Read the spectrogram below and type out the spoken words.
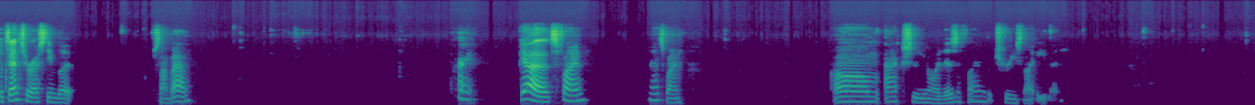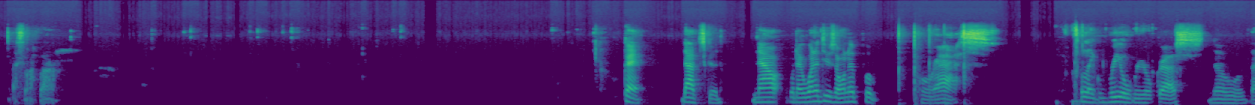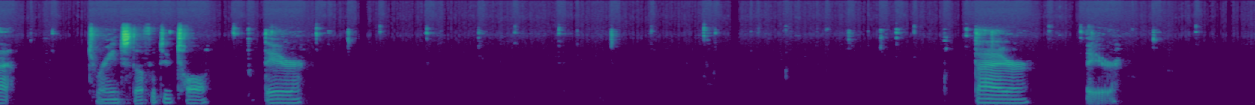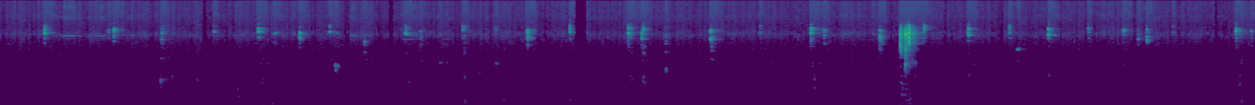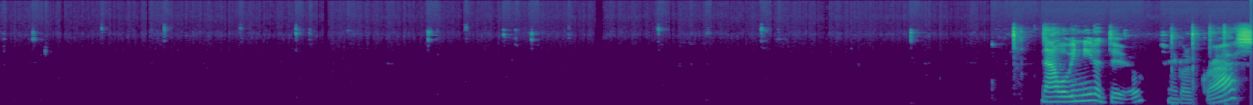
Looks interesting, but it's not bad. Alright. Yeah, it's fine. That's fine. Um, actually, you know what it isn't fine? The tree's not even. That's not fine. Okay, that's good. Now, what I want to do is I want to put grass. But like real, real grass. No of that terrain stuff. We'll do tall. Put there. There. There. Now what we need to do is we go to grass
